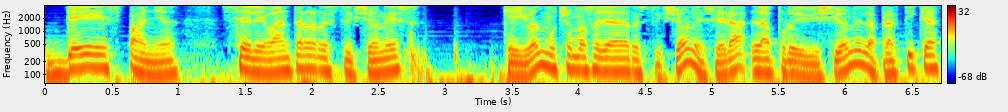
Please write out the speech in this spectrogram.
de España se levantan las restricciones que iban mucho más allá de restricciones. Era la prohibición en la práctica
